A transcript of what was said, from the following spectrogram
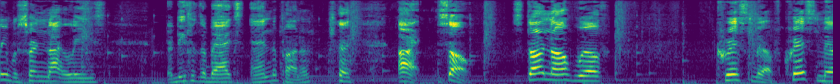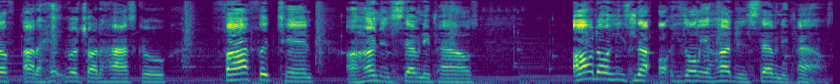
Lastly, but certainly not least, the defensive backs and the punter. All right, so starting off with Chris Smith. Chris Smith out of Hapeville Charter High School, five foot ten, 170 pounds. Although he's not, he's only 170 pounds.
